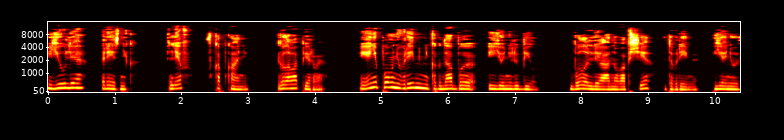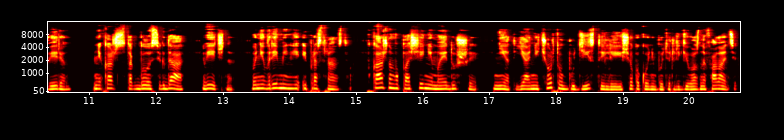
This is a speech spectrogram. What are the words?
Юлия Резник. Лев в капкане. Глава первая. Я не помню времени, когда бы ее не любил. Было ли оно вообще, это время? Я не уверен. Мне кажется, так было всегда, вечно, вне времени и пространства, в каждом воплощении моей души. Нет, я не чертов буддист или еще какой-нибудь религиозный фанатик.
